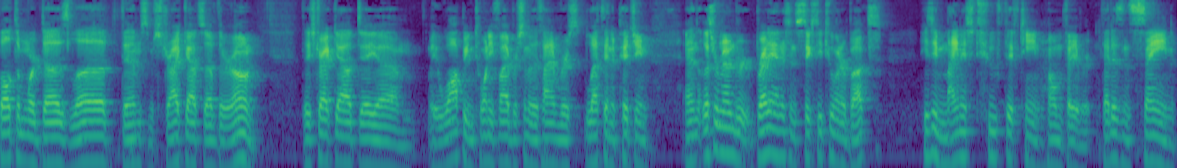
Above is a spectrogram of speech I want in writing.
Baltimore does love them some strikeouts of their own. They strike out a um, a whopping 25% of the time versus left-handed pitching and let's remember, Brett Anderson's sixty two hundred bucks. He's a minus two fifteen home favorite. That is insane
